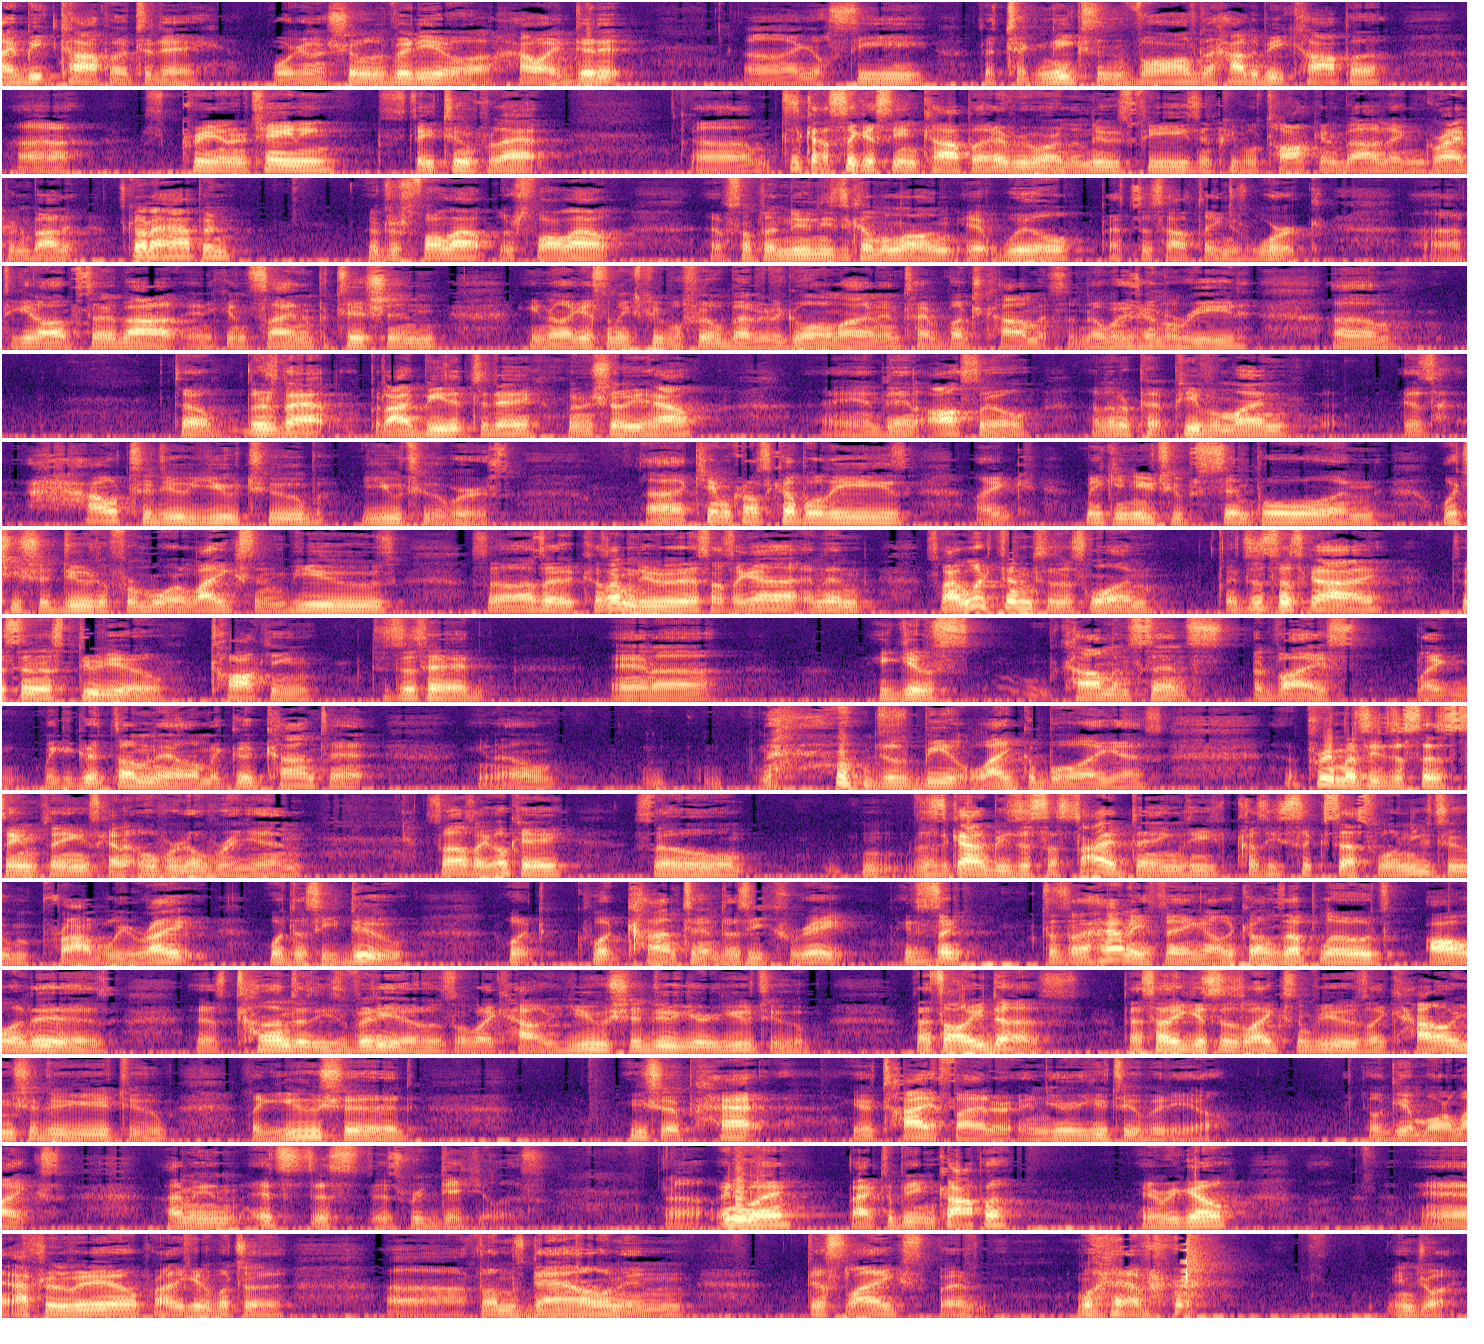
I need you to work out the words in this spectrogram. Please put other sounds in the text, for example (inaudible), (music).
I beat COPPA today. We're going to show the video of how I did it. Uh, you'll see the techniques involved in how to beat COPPA. Uh, it's pretty entertaining. Stay tuned for that. Um, just got sick of seeing COPPA everywhere in the news feeds and people talking about it and griping about it. It's going to happen. If there's fallout, there's fallout. If something new needs to come along, it will. That's just how things work. Uh, to get all upset about, and you can sign a petition. You know, I guess it makes people feel better to go online and type a bunch of comments that nobody's going to read. Um, so there's that, but I beat it today. I'm going to show you how. And then also, another pet peeve of mine is how to do YouTube YouTubers. Uh, I came across a couple of these, like making YouTube simple and what you should do to, for more likes and views. So I was like, because I'm new to this, I was like, ah, and then, so I looked into this one. It's just this guy just in a studio talking, just his head, and uh, he gives common sense advice like make a good thumbnail, make good content, you know, (laughs) just be likable, I guess. Pretty much he just says the same things kind of over and over again. So I was like, okay, so this has got to be just a side thing because he's successful on YouTube, probably, right? What does he do? What what content does he create? He just like doesn't have anything. I look on his uploads. All it is is tons of these videos of like how you should do your YouTube. That's all he does. That's how he gets his likes and views. Like how you should do YouTube. Like you should, you should pat your Tie Fighter in your YouTube video. You'll get more likes. I mean, it's just it's ridiculous. Uh, anyway, back to beating COPPA. Here we go. And after the video, probably get a bunch of uh, thumbs down and dislikes, but (laughs) whatever. Enjoy.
